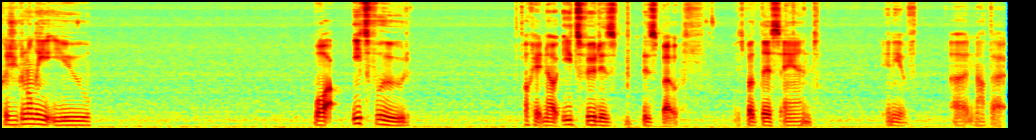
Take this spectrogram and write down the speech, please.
Because you can only eat you. Well, eats food. Okay, no, eats food is is both. It's both this and any of, uh, not that,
